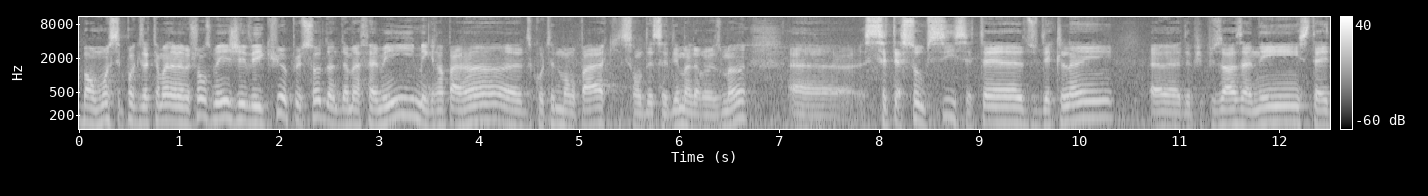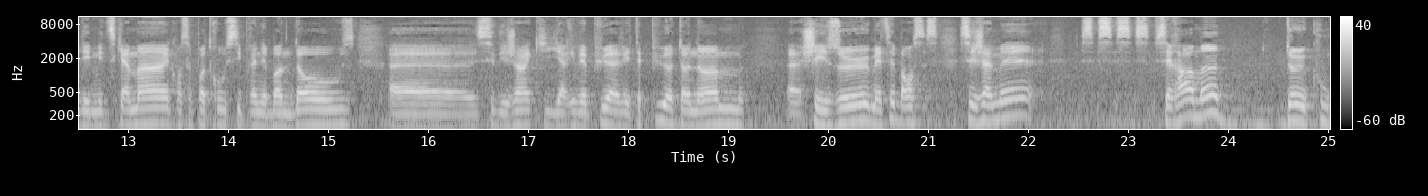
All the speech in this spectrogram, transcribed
Bon, moi, c'est pas exactement la même chose, mais j'ai vécu un peu ça de, ma famille. Mes grands-parents, euh, du côté de mon père, qui sont décédés malheureusement, euh, c'était ça aussi. C'était du déclin. Euh, depuis plusieurs années, c'était des médicaments qu'on sait pas trop s'ils prenaient bonne dose. c'est des gens qui arrivaient plus, étaient plus autonomes chez eux. Mais tu sais, bon, c'est jamais, c'est rarement d'un coup.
